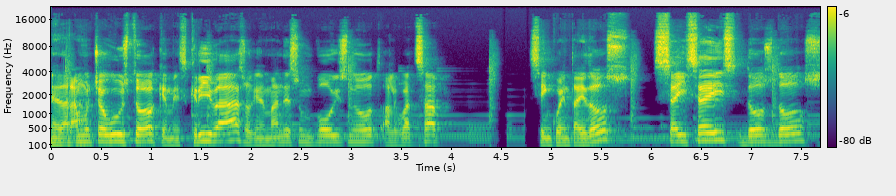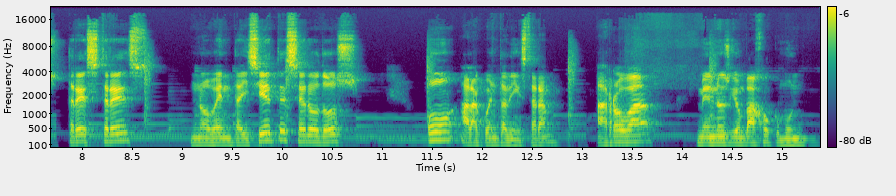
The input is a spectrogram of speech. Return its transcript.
Me dará mucho gusto que me escribas o que me mandes un voice note al WhatsApp 52 66 22 33 9702 o a la cuenta de Instagram arroba menos guion bajo común.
